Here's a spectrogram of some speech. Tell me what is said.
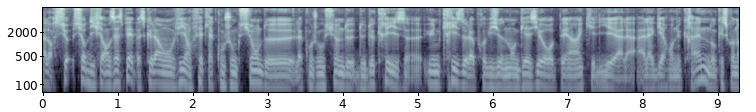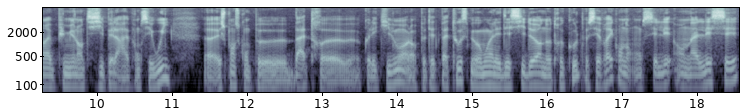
Alors sur, sur, différents aspects, parce que là on vit en fait la conjonction de la conjonction de, de deux crises. Une crise de l'approvisionnement gazier européen qui est liée à la, à la guerre en Ukraine. Donc est-ce qu'on aurait pu mieux l'anticiper? La réponse est oui. Euh, et je pense qu'on peut battre euh, collectivement, alors peut-être pas tous, mais au moins les décideurs, notre couple. C'est vrai qu'on on s'est on a laissé,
